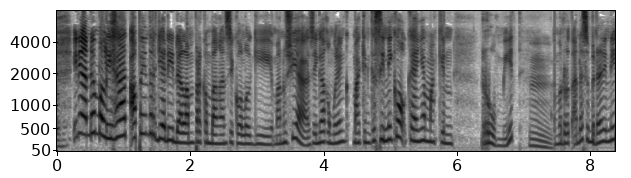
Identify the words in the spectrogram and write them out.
ini anda melihat apa yang terjadi dalam perkembangan psikologi manusia sehingga kemudian makin ke sini kok kayaknya makin rumit. Hmm. Menurut Anda sebenarnya ini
